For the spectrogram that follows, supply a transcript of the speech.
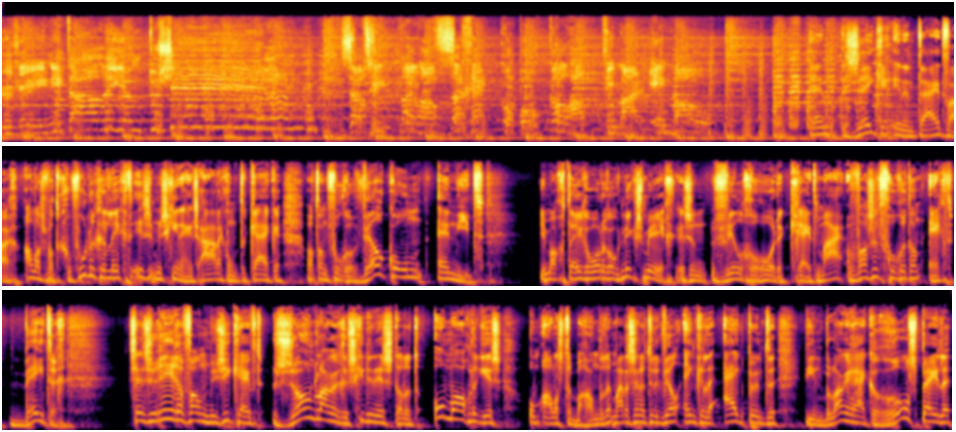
uw genitaliën toucheren? Zelfs Hitler was er gek op, ook al had hij maar één bal. En zeker in een tijd waar alles wat gevoeliger ligt, is het misschien eens aardig om te kijken wat dan vroeger wel kon en niet. Je mag tegenwoordig ook niks meer, is een veelgehoorde kreet. Maar was het vroeger dan echt beter? Het censureren van muziek heeft zo'n lange geschiedenis dat het onmogelijk is om alles te behandelen. Maar er zijn natuurlijk wel enkele eikpunten die een belangrijke rol spelen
